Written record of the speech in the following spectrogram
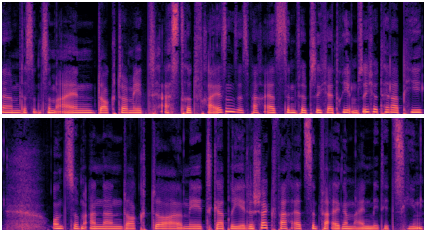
Ähm, das sind zum einen Dr. Med Astrid Freisen, sie ist Fachärztin für Psychiatrie und Psychotherapie und zum anderen Dr. Med Gabriele Schöck, Fachärztin für Allgemeinmedizin.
